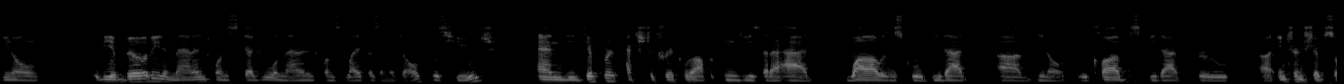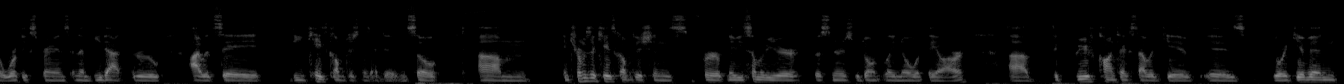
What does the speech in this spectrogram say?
you know, the ability to manage one's schedule and manage one's life as an adult was huge. And the different extracurricular opportunities that I had while I was in school, be that, uh, you know, through clubs, be that through uh, internships or work experience, and then be that through, I would say, the case competitions I did. And so, um, in terms of case competitions, for maybe some of your listeners who don't really know what they are, uh, the brief context I would give is you're given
